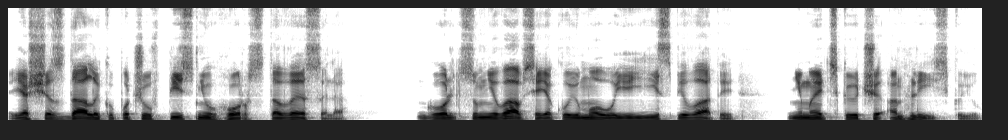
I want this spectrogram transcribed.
Я ще здалеку почув пісню Горста Веселя. Гольд сумнівався, якою мовою її співати німецькою чи англійською.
